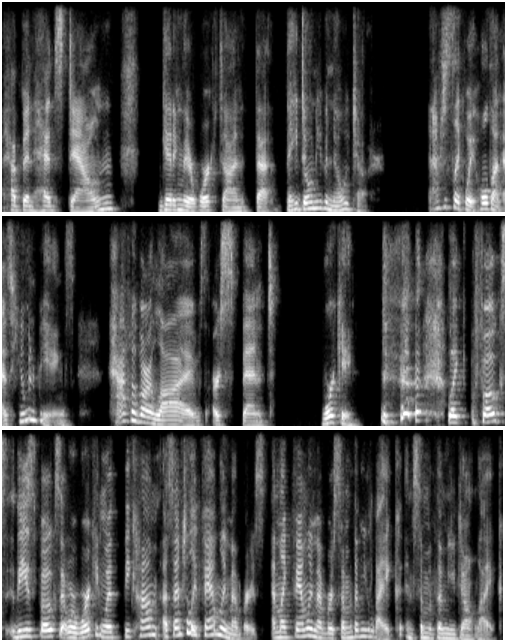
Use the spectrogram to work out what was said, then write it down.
have been heads down getting their work done that they don't even know each other. And I'm just like, wait, hold on. As human beings, half of our lives are spent working. like folks, these folks that we're working with become essentially family members. And like family members, some of them you like and some of them you don't like.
